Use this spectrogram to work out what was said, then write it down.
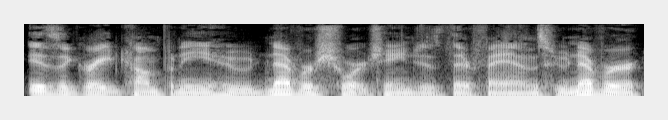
is a great company who never shortchanges their fans, who never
